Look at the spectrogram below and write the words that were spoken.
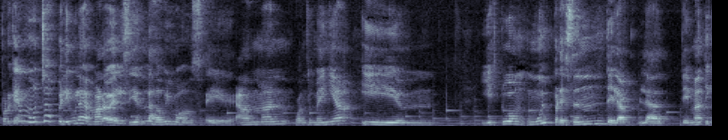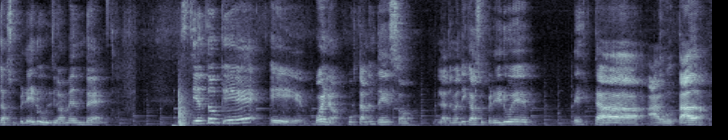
Porque hay muchas películas de Marvel, si bien las dos vimos eh, Ant-Man, Quantumania, y, mm, y estuvo muy presente la, la temática superhéroe últimamente. Siento que, eh, bueno, justamente eso, la temática superhéroe está agotada.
